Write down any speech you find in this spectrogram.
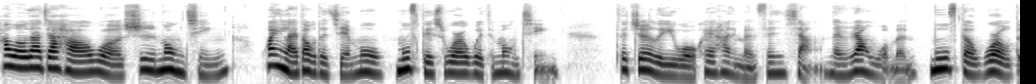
Hello，大家好，我是梦晴，欢迎来到我的节目《Move This World with 梦晴》。在这里，我会和你们分享能让我们 move the world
